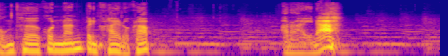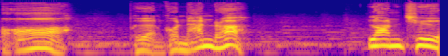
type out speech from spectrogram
ของเธอคนนั้นเป็นใครหรอครับ อะไรนะ อ๋อ เพื่อนคนนั้นเหรอลอนชื่อ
